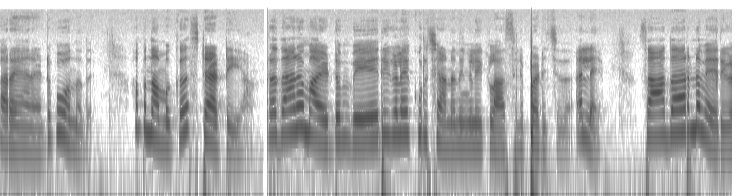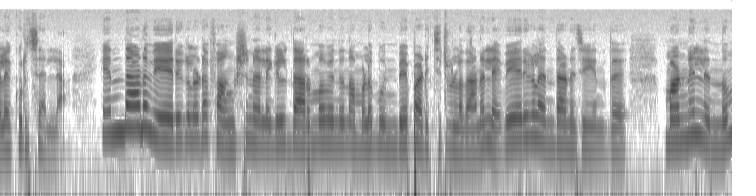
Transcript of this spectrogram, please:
പറയാനായിട്ട് പോകുന്നത്. അപ്പോൾ നമുക്ക് സ്റ്റാർട്ട് ചെയ്യാം. പ്രധാനമായിട്ടും വേരുകളെക്കുറിച്ചാണ് നിങ്ങൾ ഈ ക്ലാസ്സിൽ പഠിച്ചത് അല്ലേ? സാധാരണ വേരുകളെക്കുറിച്ചല്ല. എന്താണ് വേരുകളുടെ ഫംഗ്ഷൻ അല്ലെങ്കിൽ ധർമ്മം എന്ന് നമ്മൾ മുൻപേ പഠിച്ചിട്ടുള്ളതാണ് അല്ലേ വേരുകൾ എന്താണ് ചെയ്യുന്നത്? മണ്ണിൽ നിന്നും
